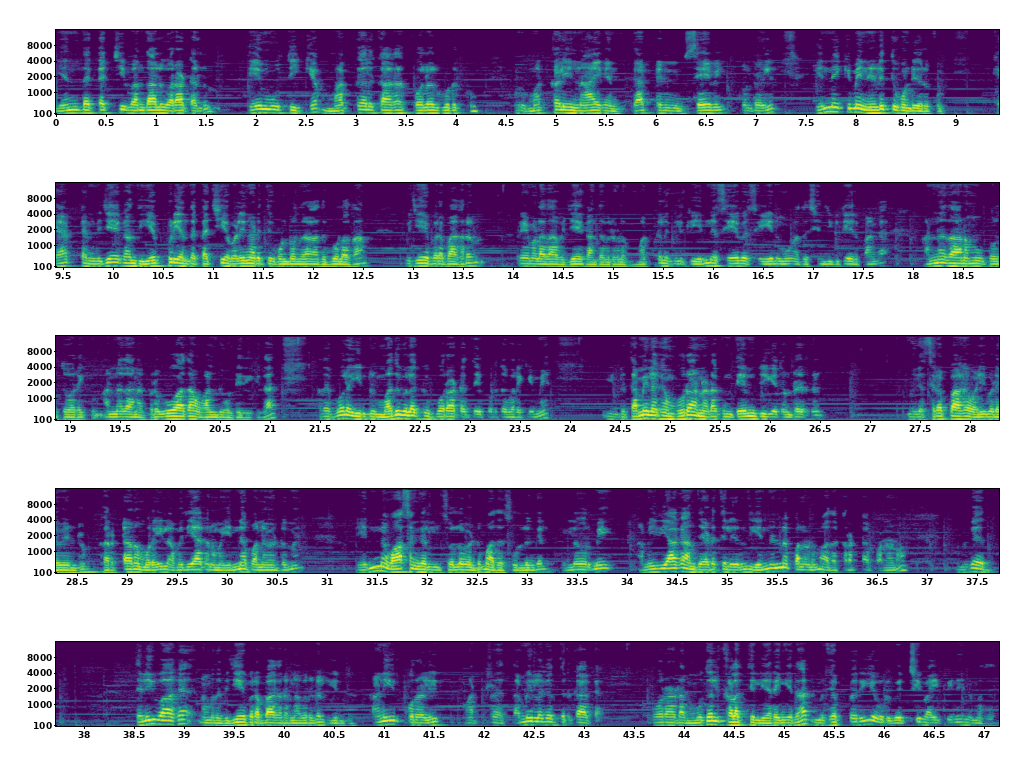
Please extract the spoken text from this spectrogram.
எந்த கட்சி வந்தாலும் வராட்டாலும் தேமுதிக மக்களுக்காக குரல் கொடுக்கும் ஒரு மக்களின் நாயகன் கேப்டனின் சேவை போன்றவர்கள் என்றைக்குமே நிலைத்து கொண்டு இருக்கும் கேப்டன் விஜயகாந்த் எப்படி அந்த கட்சியை வழிநடத்தி கொண்டு வந்தாரோ அதுபோல தான் விஜய பிரபாகரன் பிரேமலதா விஜயகாந்த் அவர்களும் மக்களுக்கு என்ன சேவை செய்யணுமோ அதை செஞ்சுக்கிட்டே இருப்பாங்க. அன்னதானமும் பொறுத்த வரைக்கும் அன்னதான பிரபுவாக தான் வாழ்ந்து கொண்டிருக்கிறார். அதே போல் இன்று மதுவிலக்கு போராட்டத்தை பொறுத்த வரைக்குமே இன்று தமிழகம் பூரா நடக்கும் தேமுதிக தொண்டர்கள் மிக சிறப்பாக வழிபட வேண்டும். கரெக்டான முறையில் அமைதியாக நம்ம என்ன பண்ண வேண்டுமோ என்ன வாசங்கள் சொல்ல வேண்டுமோ அதை சொல்லுங்கள். எல்லோருமே அமைதியாக அந்த இடத்துல இருந்து என்னென்ன பண்ணணுமோ அதை கரெக்டாக பண்ணணும். மிக தெளிவாக நமது விஜய பிரபாகரன் அவர்கள் இன்று கணீர் குரலில் மற்ற தமிழகத்திற்காக போராட முதல் களத்தில் இறங்கினார். மிகப்பெரிய ஒரு வெற்றி வாய்ப்பினை நமது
